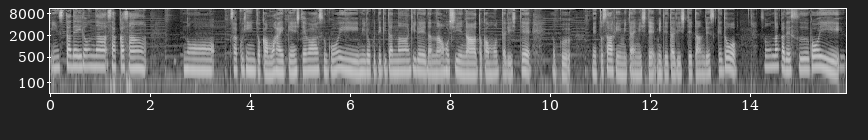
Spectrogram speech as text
インスタでいろんな作家さんの作品とかも拝見してはすごい魅力的だな綺麗だな欲しいなとか思ったりしてよくネットサーフィンみたいにして見てたりしてたんですけどその中ですごい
